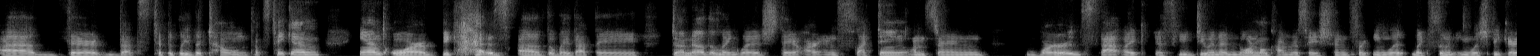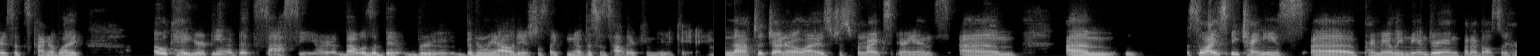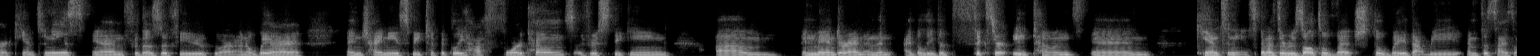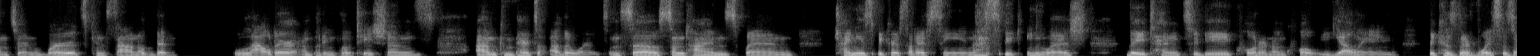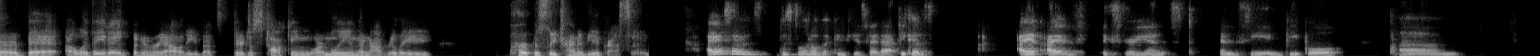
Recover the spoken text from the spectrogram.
uh, that's typically the tone that's taken and or because of the way that they don't know the language they are inflecting on certain words that like if you do in a normal conversation for english like fluent english speakers it's kind of like okay you're being a bit sassy or that was a bit rude but in reality it's just like know this is how they're communicating not to generalize just from my experience um um so I speak Chinese, uh, primarily Mandarin, but I've also heard Cantonese. And for those of you who are unaware, in Chinese, we typically have four tones if you're speaking um, in Mandarin, and then I believe it's six or eight tones in Cantonese. But as a result of which, the way that we emphasize on certain words can sound a bit louder. I'm putting quotations um, compared to other words. And so sometimes when Chinese speakers that I've seen speak English, they tend to be quote unquote yelling because their voices are a bit elevated, but in reality, that's they're just talking normally and they're not really purposely trying to be aggressive. I guess I was just a little bit confused by that because I, I've experienced and seen people um,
